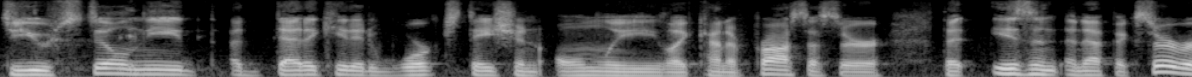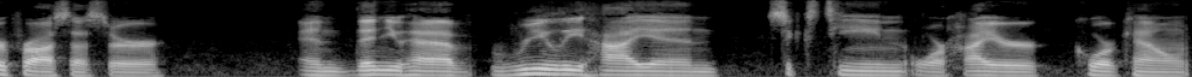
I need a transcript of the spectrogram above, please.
do you still need a dedicated workstation only like kind of processor that isn't an EPYC server processor, and then you have really high end 16 or higher core count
